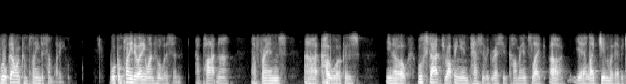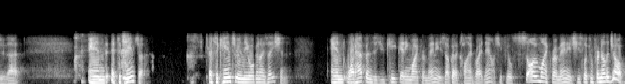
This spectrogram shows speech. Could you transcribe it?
we'll go and complain to somebody. We'll complain to anyone who'll listen our partner, our friends, uh, coworkers. You know, we'll start dropping in passive aggressive comments like, "Oh, yeah, like Jim would ever do that," and it's a cancer. It's a cancer in the organization. And what happens is you keep getting micromanaged. I've got a client right now. She feels so micromanaged. She's looking for another job.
